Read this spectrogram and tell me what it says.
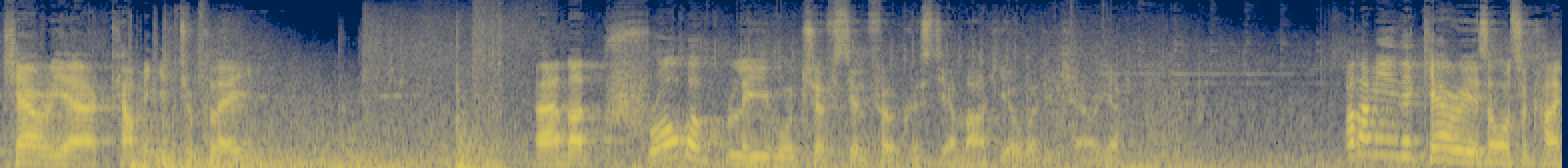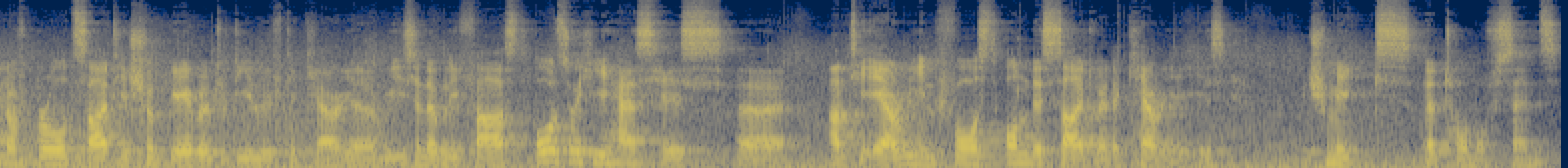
carrier coming into play. And I probably would have still focused the Amagi over the carrier. But I mean, the carrier is also kind of broadside. He should be able to deal with the carrier reasonably fast. Also, he has his uh, anti-air reinforced on the side where the carrier is, which makes a ton of sense.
